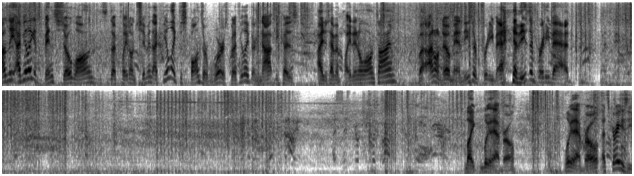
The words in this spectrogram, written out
Honestly, I feel like it's been so long since I've played on Shipment. I feel like the spawns are worse, but I feel like they're not because I just haven't played in a long time. But I don't know, man. These are pretty bad. These are pretty bad. Like, look at that, bro. Look at that, bro. That's crazy.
